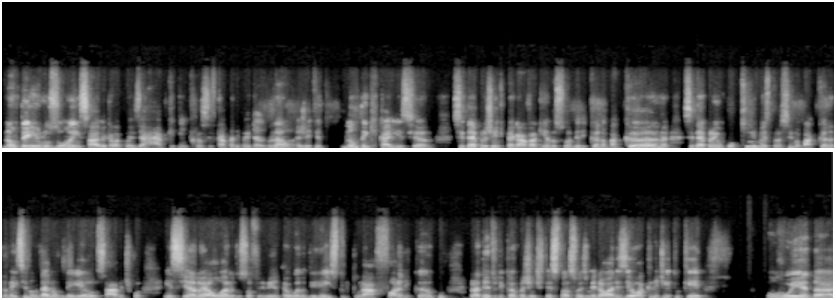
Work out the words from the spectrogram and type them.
Não tem ilusões, sabe? Aquela coisa de, ah, porque tem que classificar para Libertadores. Não, a gente não tem que cair esse ano. Se der para a gente pegar a vaguinha da Sul-Americana, bacana. Se der para ir um pouquinho mais para cima, bacana também. Se não der, não deu, sabe? Tipo, esse ano é o ano do sofrimento, é o ano de reestruturar fora de campo, para dentro de campo a gente ter situações melhores. E eu acredito que o Rueda,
